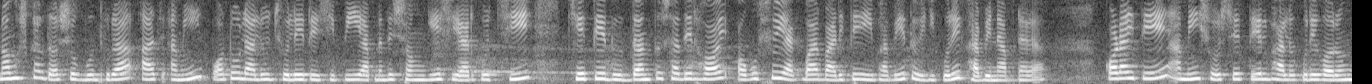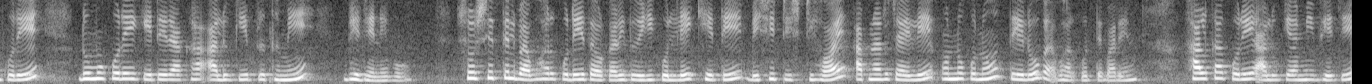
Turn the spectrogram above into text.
নমস্কার দর্শক বন্ধুরা, আজ আমি পটল আলু ঝোলের রেসিপি আপনাদের সঙ্গে শেয়ার করছি। খেতে দুর্দান্ত স্বাদের হয়, অবশ্যই একবার বাড়িতে এইভাবে তৈরি করে খাবেন আপনারা। কড়াইতে আমি সর্ষের তেল ভালো করে গরম করে ডুমো করে কেটে রাখা আলুকে প্রথমে ভেজে নেব। সর্ষের তেল ব্যবহার করে তরকারি তৈরি করলে খেতে বেশি টেস্টি হয়, আপনারা চাইলে অন্য কোনো তেলও ব্যবহার করতে পারেন। হালকা করে আলুকে আমি ভেজে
